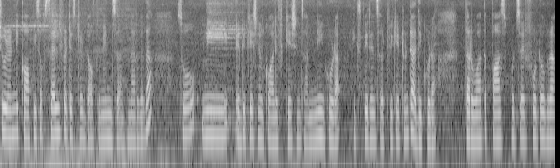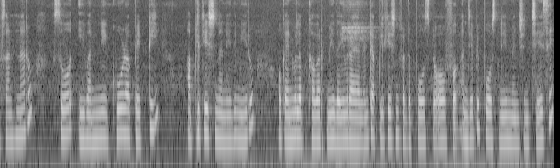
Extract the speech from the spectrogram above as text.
చూడండి copies of self attested documents అంటున్నారు కదా. సో మీ ఎడ్యుకేషనల్ క్వాలిఫికేషన్స్ అన్నీ కూడా ఎక్స్పీరియన్స్ సర్టిఫికేట్ ఉంటే అది కూడా. తర్వాత పాస్పోర్ట్ సైడ్ ఫోటోగ్రాఫ్స్ అంటున్నారు. సో ఇవన్నీ కూడా పెట్టి అప్లికేషన్ అనేది మీరు ఒక ఎన్వలప్ కవర్ మీద ఏం రాయాలంటే application for the post of అని చెప్పి పోస్ట్ నేమ్ మెన్షన్ చేసి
